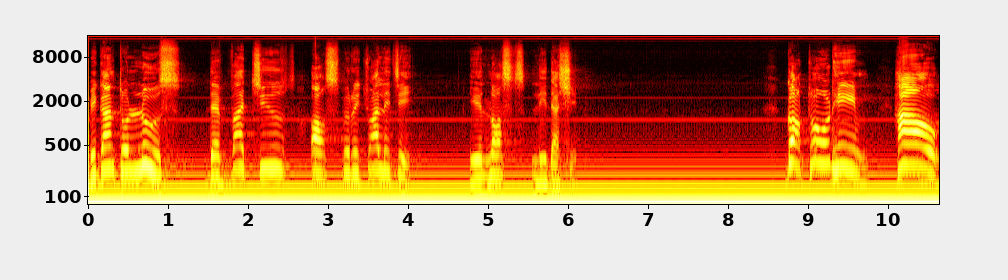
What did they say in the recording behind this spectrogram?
began to lose the virtues of spirituality, he lost leadership. God told him how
